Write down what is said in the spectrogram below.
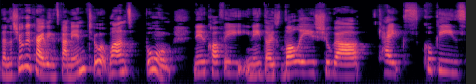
then the sugar cravings come in two at once. Boom! Need a coffee. You need those lollies, sugar, cakes, cookies,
